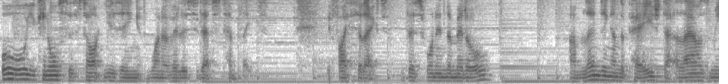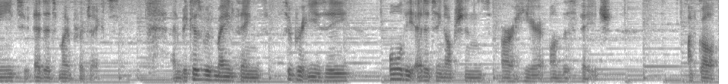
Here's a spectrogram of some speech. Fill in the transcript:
or you can also start using one of Elucidat's templates. If I select this one in the middle, I'm landing on the page that allows me to edit my project. And because we've made things super easy, all the editing options are here on this page. I've got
